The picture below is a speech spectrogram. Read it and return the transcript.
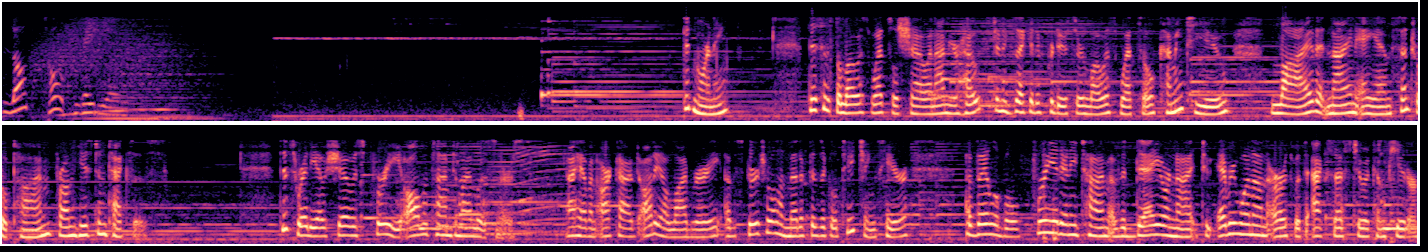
Blog Talk Radio. Good morning. This is the Lois Wetzel Show, and I'm your host and executive producer, Lois Wetzel, coming to you live at 9 a.m. Central Time from Houston, Texas. This radio show is free all the time to my listeners. I have an archived audio library of spiritual and metaphysical teachings here, available free at any time of the day or night to everyone on earth with access to a computer.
